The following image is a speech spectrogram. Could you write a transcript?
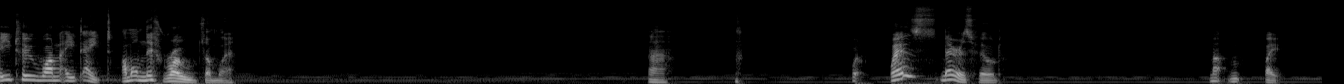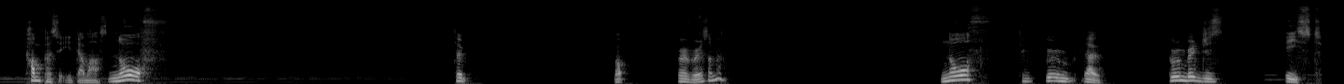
B2188. I'm on this road somewhere. Uh. Where's Maresfield? Ma wait. Compass it, you dumbass. North Wherever is somewhere? North to Groom... No. Groombridge is east.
